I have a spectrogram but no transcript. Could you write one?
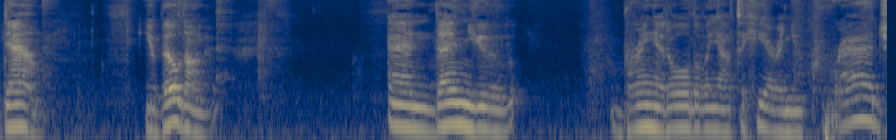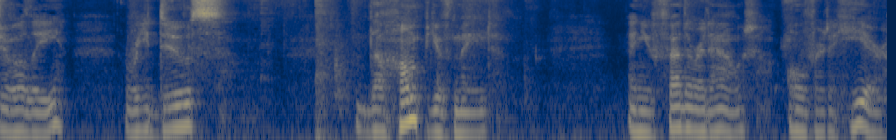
down. You build on it. And then you bring it all the way out to here and you gradually reduce the hump you've made and you feather it out over to here.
